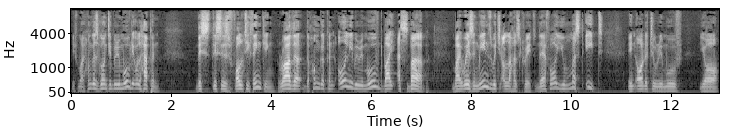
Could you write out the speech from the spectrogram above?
If my hunger is going to be removed, it will happen. This, this is faulty thinking. Rather, the hunger can only be removed by asbab, by ways and means which Allah has created. Therefore, you must eat in order to remove your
